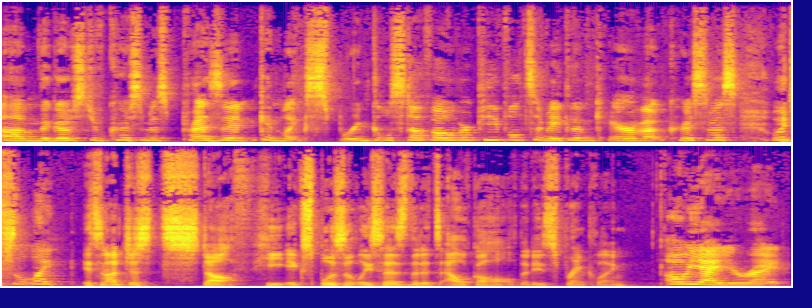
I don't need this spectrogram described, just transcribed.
um, the Ghost of Christmas Present can, like, sprinkle stuff over people to make them care about Christmas, which, like, It's not just stuff. He explicitly says that it's alcohol that he's sprinkling. oh yeah, you're right.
